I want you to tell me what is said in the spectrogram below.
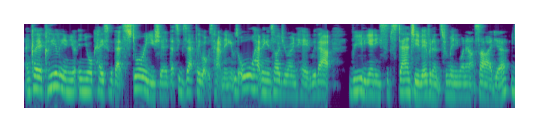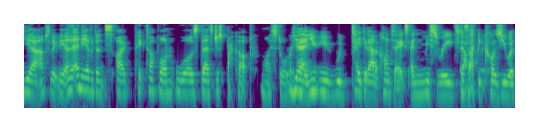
And Claire, clearly in your in your case with that story you shared, that's exactly what was happening. It was all happening inside your own head without really any substantive evidence from anyone outside, yeah? Yeah, absolutely. And any evidence I picked up on was there to just back up my story. Yeah, you, you would take it out of context and misread stuff Exactly. because you were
